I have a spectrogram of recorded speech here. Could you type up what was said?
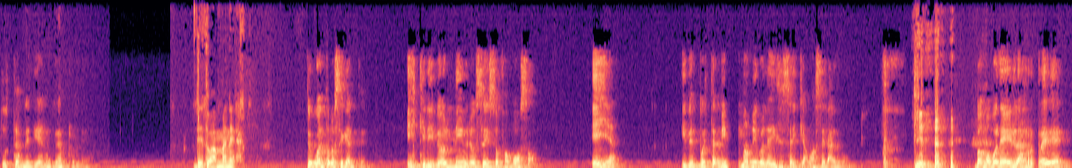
tú estás metida en un gran problema. De todas maneras. Te cuento lo siguiente. Escribió el libro, se hizo famoso, ella, y después este mismo amigo le dice, ¿sabes que vamos a hacer algo? vamos a poner en las redes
